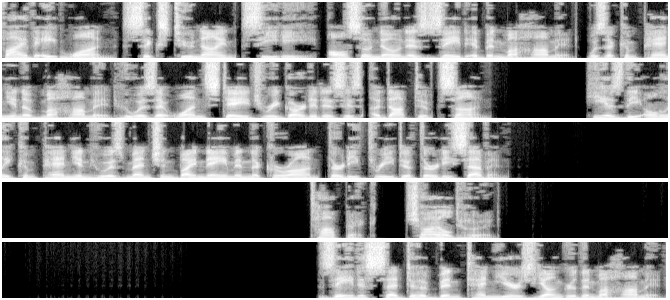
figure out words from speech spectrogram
581-629 CE, also known as Zayd ibn Muhammad, was a companion of Muhammad who was at one stage regarded as his adoptive son. He is the only companion who is mentioned by name in the Quran 33 37. Topic: Childhood. Zayd is said to have been 10 years younger than Muhammad,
